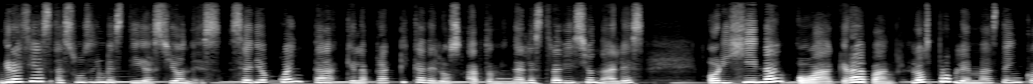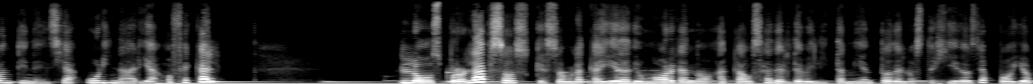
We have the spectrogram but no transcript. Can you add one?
gracias a sus investigaciones, se dio cuenta que la práctica de los abdominales tradicionales originan o agravan los problemas de incontinencia urinaria o fecal. Los prolapsos, que son la caída de un órgano a causa del debilitamiento de los tejidos de apoyo,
